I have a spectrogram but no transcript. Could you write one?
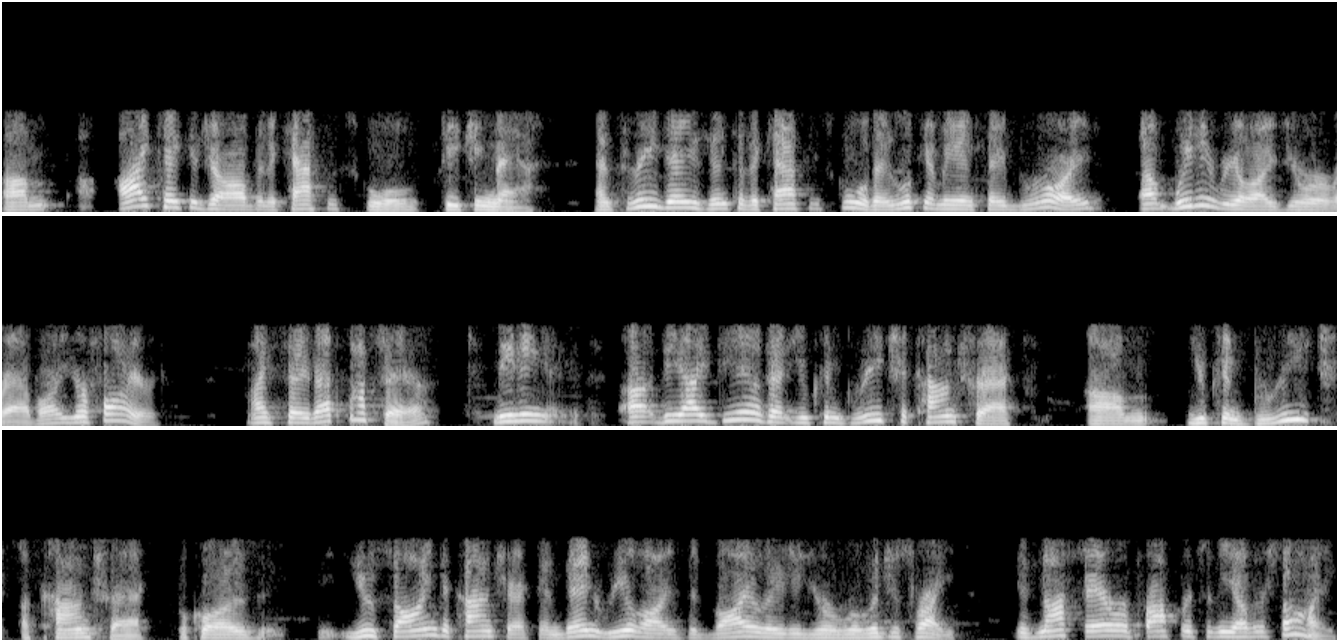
Um, I take a job in a Catholic school teaching math, and three days into the Catholic school, they look at me and say, "Broyde, um, we didn't realize you were a rabbi. You're fired." I say that's not fair. Meaning, uh, the idea that you can breach a contract um, you can breach a contract because you signed a contract and then realized it violated your religious rights is not fair or proper to the other side.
